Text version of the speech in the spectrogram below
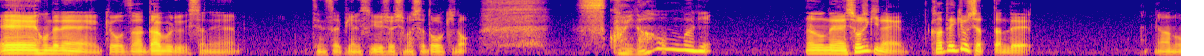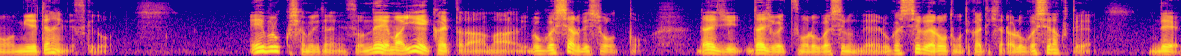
えー、ほんでね、今日ザ・ W でしたね。天才ピアニスト優勝しました、同期の。すごいな、ほんまに。あのね、正直ね、家庭教師やったんで、あの、見れてないんですけど、A ブロックしか見れてないんですよ。で、まあ家帰ったら、まあ、録画してあるでしょうと。大事、大事がいつも録画してるんで、録画してるやろうと思って帰ってきたら録画してなくて、で、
